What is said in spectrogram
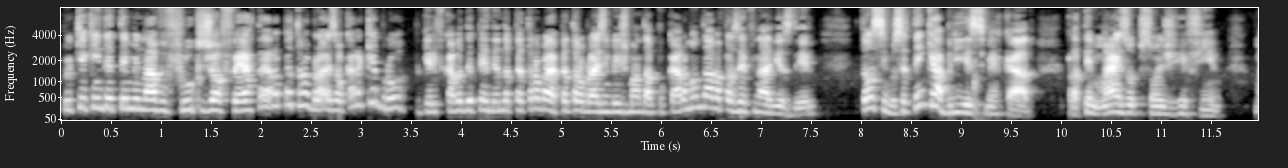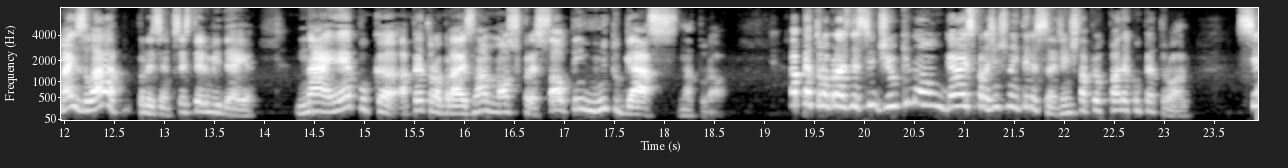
porque quem determinava o fluxo de oferta era a Petrobras. O cara quebrou, porque ele ficava dependendo da Petrobras. A Petrobras, em vez de mandar para o cara, mandava para as refinarias dele. Então, assim, você tem que abrir esse mercado para ter mais opções de refino. Mas lá, por exemplo, vocês terem uma ideia, na época, a Petrobras, lá no nosso pré-sal, tem muito gás natural. A Petrobras decidiu que não, gás para a gente não é interessante, a gente está preocupado é com petróleo. Se,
